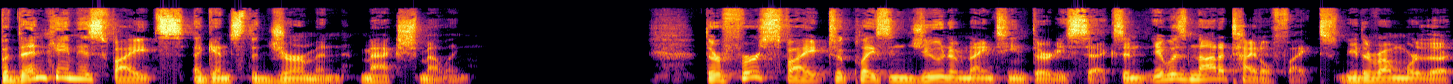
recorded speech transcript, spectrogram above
But then came his fights against the German Max Schmeling. Their first fight took place in June of 1936, and it was not a title fight. Neither of them were the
